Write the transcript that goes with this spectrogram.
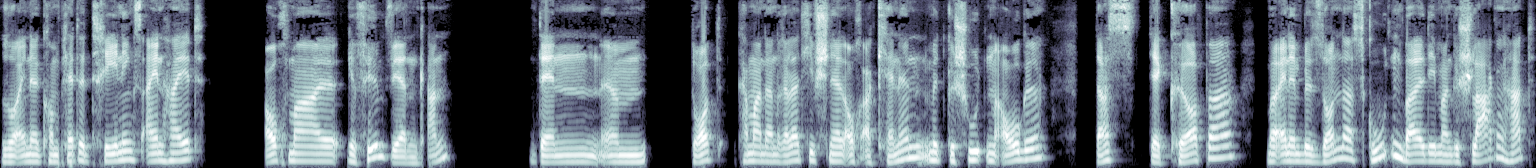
so eine komplette Trainingseinheit auch mal gefilmt werden kann. Denn ähm, dort kann man dann relativ schnell auch erkennen mit geschultem Auge, dass der Körper bei einem besonders guten Ball, den man geschlagen hat,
